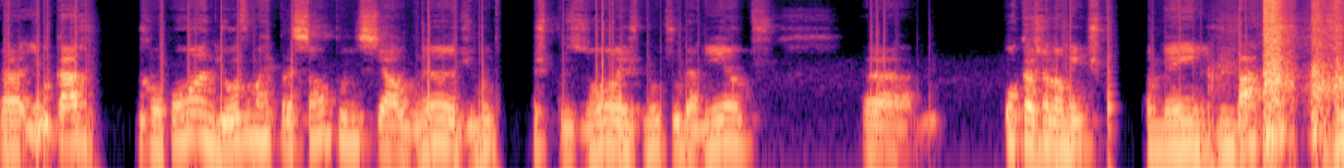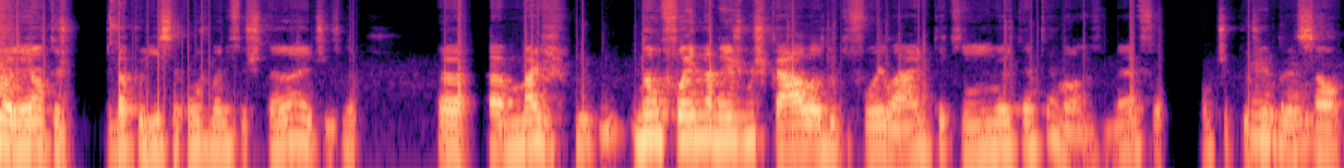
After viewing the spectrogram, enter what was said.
Ah, e no caso de Hong Kong, houve uma repressão policial grande, muitas prisões, muitos julgamentos, ocasionalmente também embates violentos da polícia com os manifestantes, né? Uh, mas não foi na mesma escala do que foi lá em Pequim em 89. Né? Foi um tipo de uhum. repressão uhum.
